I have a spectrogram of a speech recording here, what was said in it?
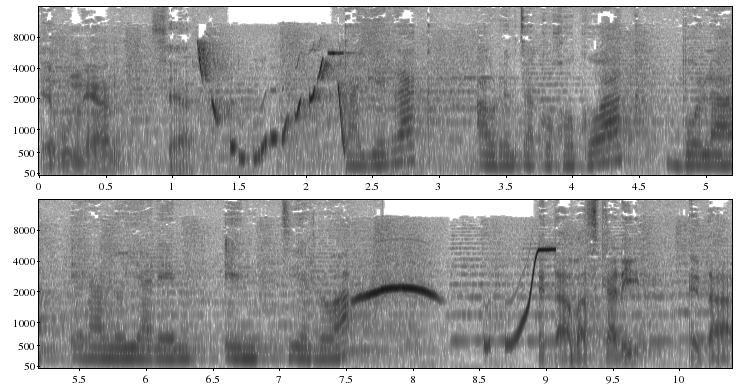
egunean zehar. Tailerrak, aurrentzako jokoak, bola erraldoiaren entzierroa, Eta bazkari eta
